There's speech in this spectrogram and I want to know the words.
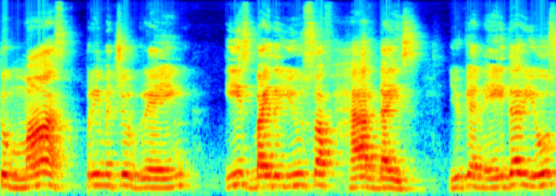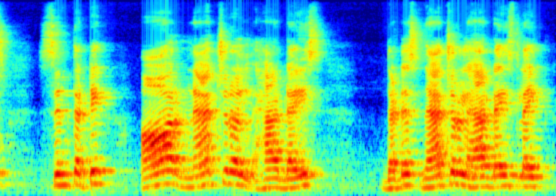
to mask premature graying is by the use of hair dyes. You can either use synthetic or natural hair dyes that is natural hair dyes like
